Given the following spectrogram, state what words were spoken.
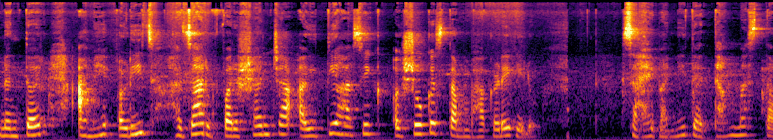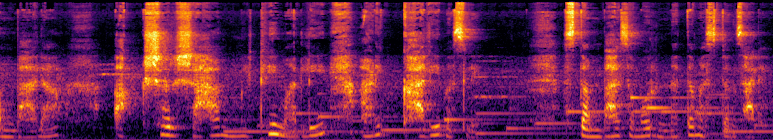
नंतर आम्ही अडीच हजार वर्षांच्या ऐतिहासिक अशोक स्तंभाकडे गेलो. साहेबांनी त्या धम्मस्तंभाला अक्षरशः मिठी मारली आणि खाली बसले. स्तंभासमोर नतमस्तक झाले.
